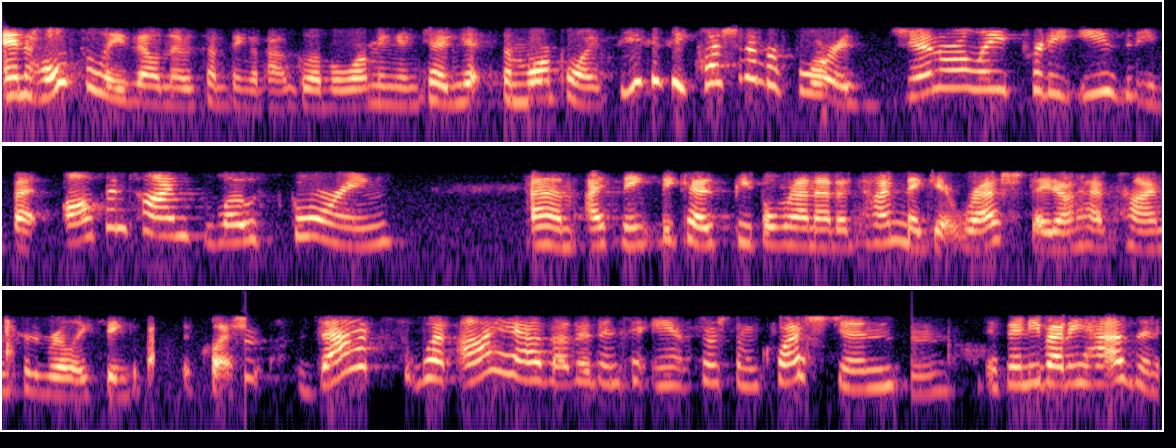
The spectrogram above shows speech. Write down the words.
and hopefully they'll know something about global warming and can get some more points. So you can see question number four is generally pretty easy, but oftentimes low scoring. Um, I think because people run out of time, they get rushed. They don't have time to really think about the question. That's what I have, other than to answer some questions. If anybody has any.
